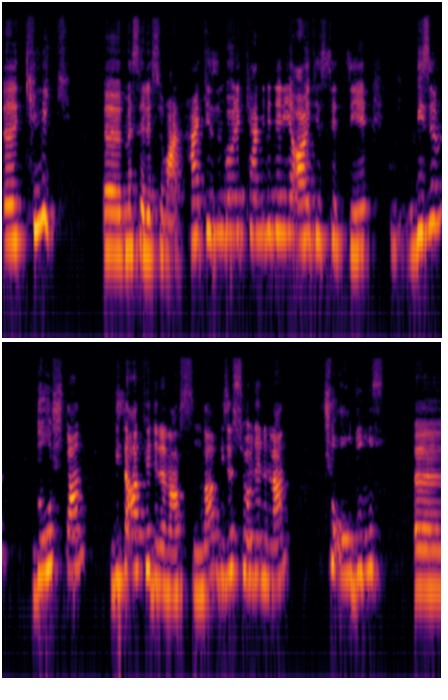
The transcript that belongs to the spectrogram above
e, kimlik e, meselesi var. Herkesin böyle kendini nereye ait hissettiği, bizim doğuştan bize atfedilen aslında, bize söylenilen şu olduğumuz e,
